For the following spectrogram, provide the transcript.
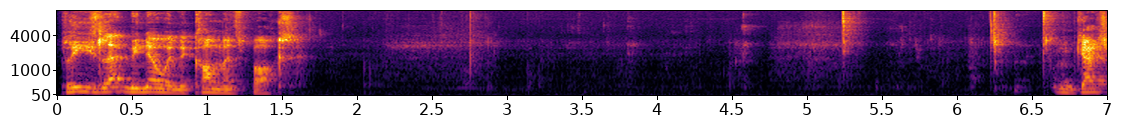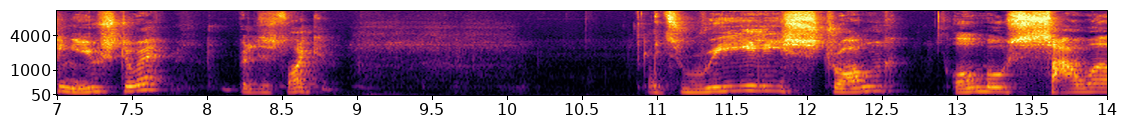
please let me know in the comments box. I'm getting used to it, but it's like, it's really strong, almost sour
